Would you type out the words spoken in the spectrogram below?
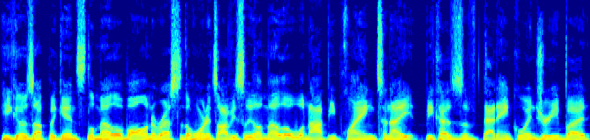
he goes up against LaMelo Ball and the rest of the Hornets. Obviously, LaMelo will not be playing tonight because of that ankle injury, but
